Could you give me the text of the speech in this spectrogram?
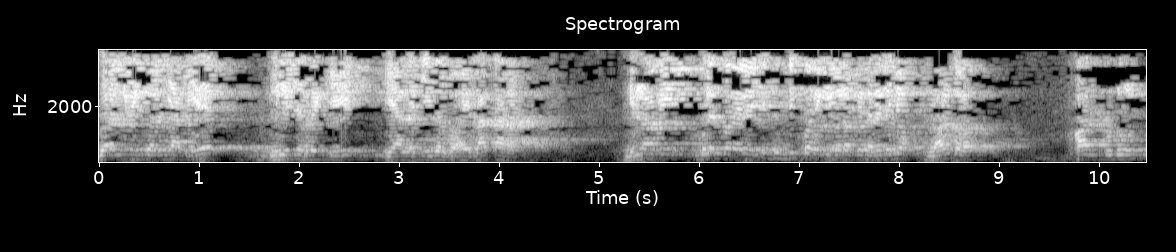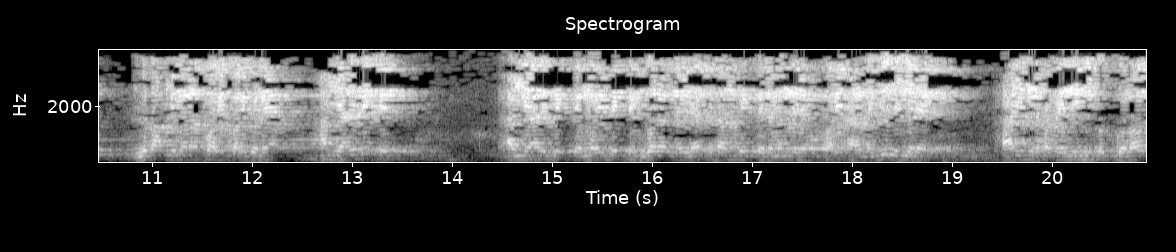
borom ñu ngi doon jaam yëpp li ñu def rek ci yàlla jégal ko ay bàkkaaram ginnaaw bi bu leen ko reeree ci guddi kori gi ba noppi dana di jox lu am solo xaal bu dum lu tax ñu mën a kori kori bu neex am ñaari mbégte am ñaari mbégte mooy mbégte goral nañ leen te tam mbégte ne mën nañoo kori xaal na julli ñu leen xaal yi dafa fee nit ñi bëgg ko lool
